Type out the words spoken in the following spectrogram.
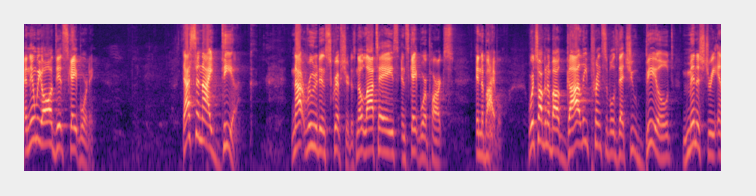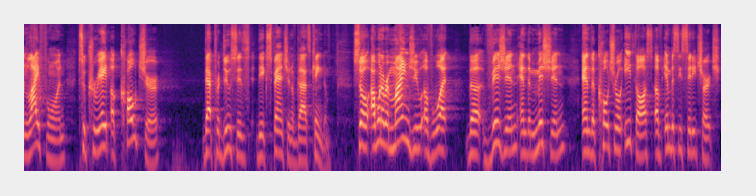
and then we all did skateboarding. That's an idea, not rooted in scripture. There's no lattes and skateboard parks in the Bible. We're talking about godly principles that you build ministry and life on to create a culture that produces the expansion of God's kingdom. So I want to remind you of what the vision and the mission and the cultural ethos of Embassy City Church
